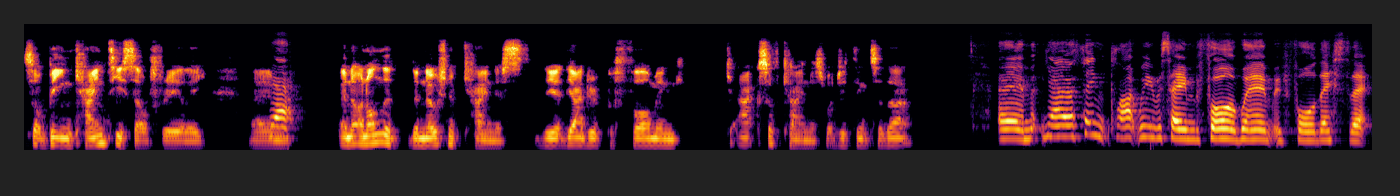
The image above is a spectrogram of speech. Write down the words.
sort of being kind to yourself, really. Um, yeah. And, and on the, the notion of kindness, the the idea of performing acts of kindness, what do you think to that? Um, yeah, I think like we were saying before, before this, that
